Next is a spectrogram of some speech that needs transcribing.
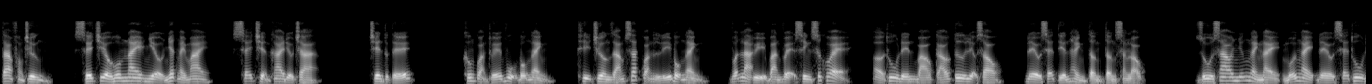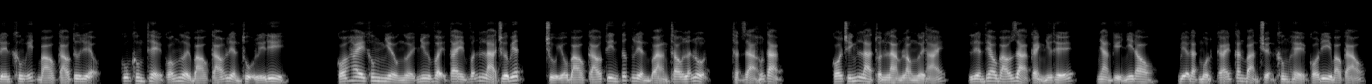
Ta phòng chừng xế chiều hôm nay nhiều nhất ngày mai, sẽ triển khai điều tra. Trên thực tế, không quản thuế vụ bộ ngành, thị trường giám sát quản lý bộ ngành, vẫn là ủy ban vệ sinh sức khỏe, ở thu đến báo cáo tư liệu sau, đều sẽ tiến hành tầng tầng sàng lọc. Dù sao những ngành này mỗi ngày đều sẽ thu đến không ít báo cáo tư liệu, cũng không thể có người báo cáo liền thụ lý đi. Có hay không nhiều người như vậy tay vẫn là chưa biết, chủ yếu báo cáo tin tức liền vàng thao lẫn lộn, thật giả hỗn tạp. Có chính là thuần làm lòng người thái, liền theo báo giả cảnh như thế nhàn kỷ nhi đau, bịa đặt một cái căn bản chuyện không hề có đi báo cáo.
